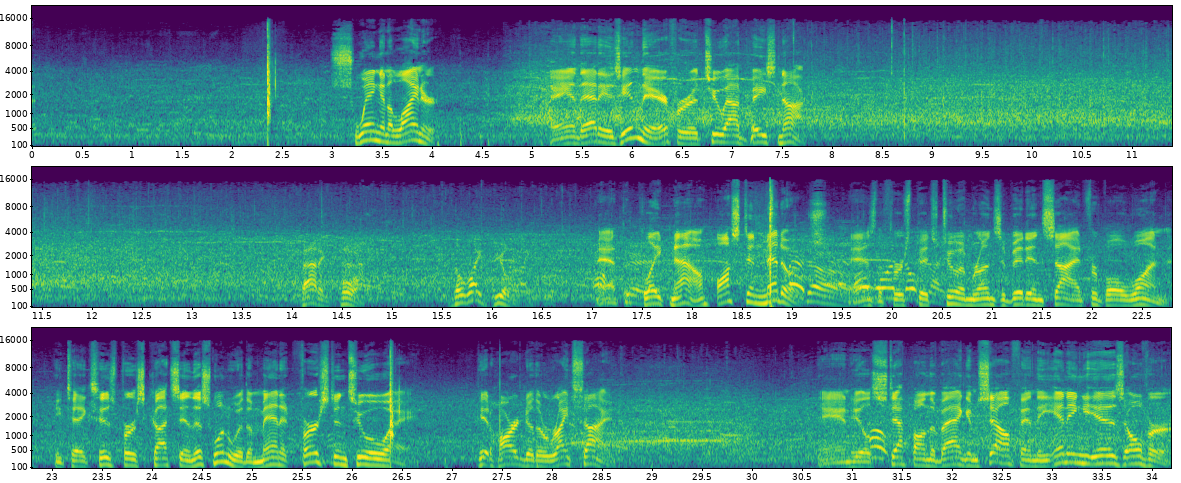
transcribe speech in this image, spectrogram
Swing and a liner. And that is in there for a two out base knock. Batting for the right fielder. At the plate now, Austin Meadows. As the first pitch to him runs a bit inside for ball one. He takes his first cuts in this one with a man at first and two away. Hit hard to the right side. And he'll oh. step on the bag himself, and the inning is over.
